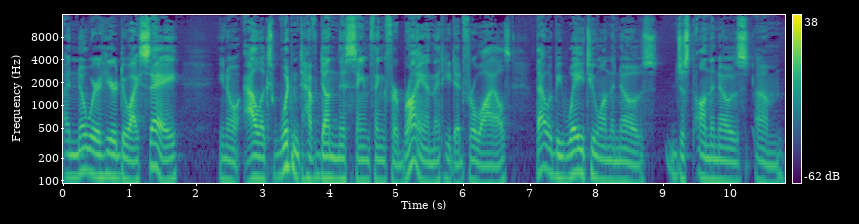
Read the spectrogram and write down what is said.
and nowhere here do I say you know, Alex wouldn't have done this same thing for Brian that he did for Wiles. That would be way too on the nose, just on the nose um,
